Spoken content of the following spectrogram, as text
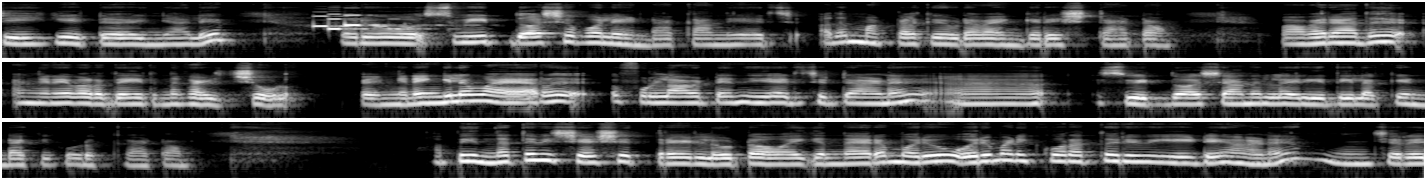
ചീകി ഇട്ട് കഴിഞ്ഞാൽ ഒരു സ്വീറ്റ് ദോശ പോലെ ഉണ്ടാക്കാമെന്ന് വിചാരിച്ചു. അത് മക്കൾക്ക് ഇവിടെ ഭയങ്കര ഇഷ്ടമാണ് കേട്ടോ അപ്പോൾ അവരത് അങ്ങനെ വെറുതെ ഇരുന്ന് കഴിച്ചോളും. അപ്പം എങ്ങനെയെങ്കിലും വയറ് ഫുള്ളാവട്ടെ എന്ന് വിചാരിച്ചിട്ടാണ് സ്വീറ്റ് ദോശ എന്നുള്ള രീതിയിലൊക്കെ ഉണ്ടാക്കി കൊടുക്കുക കേട്ടോ അപ്പോൾ ഇന്നത്തെ വിശേഷം ഇത്രയേ ഉള്ളൂ കേട്ടോ. വൈകുന്നേരം ഒരു ഒരു മണിക്കൂറത്തെ ഒരു വീഡിയോ ആണ്. ചെറിയ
